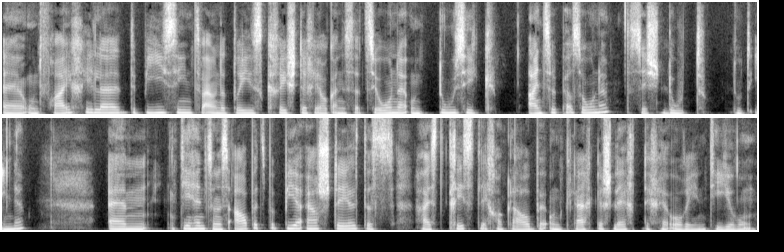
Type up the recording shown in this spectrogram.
äh, und Freikirchen dabei sind, 230 christliche Organisationen und 1000 Einzelpersonen. Das ist laut, laut ihnen. Ähm, die haben so ein Arbeitspapier erstellt, das heißt christlicher Glaube und gleichgeschlechtliche Orientierung.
